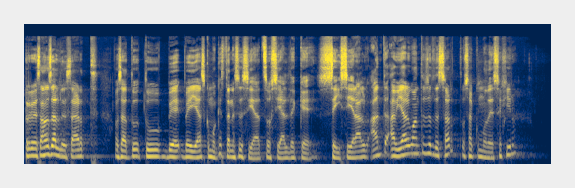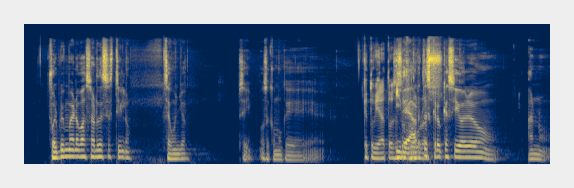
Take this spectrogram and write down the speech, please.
regresamos al desart. O sea, tú, tú ve- veías como que esta necesidad social de que se hiciera algo. Antes, ¿Había algo antes del desart? O sea, como de ese giro. Fue el primer bazar de ese estilo, según yo. Sí, o sea, como que Que tuviera todos Y esos de rubros. artes creo que ha sido... Ah, no.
